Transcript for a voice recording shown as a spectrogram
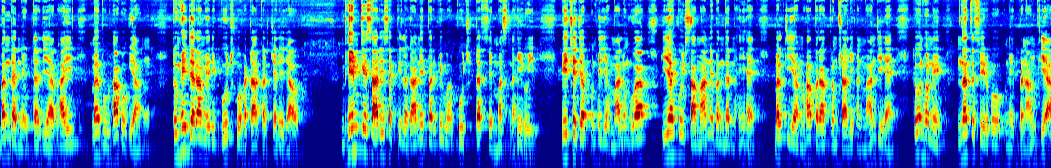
बंदर ने उत्तर दिया, भाई, मैं बूढ़ा हो गया हूँ। तुम्हें जरा मेरी पूछ को हटाकर चले जाओ। भीम के सारी शक्ति लगाने पर भी वह पूछ टस से मस्त नहीं हुई। पीछे जब उन्हें यह मालूम हुआ कि यह कोई सामान्य बंदर नहीं है, बल्कि यह महापराक्रमशाली हनुमान जी हैं तो उन्होंने नत सिर हो उन्हें प्रणाम किया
